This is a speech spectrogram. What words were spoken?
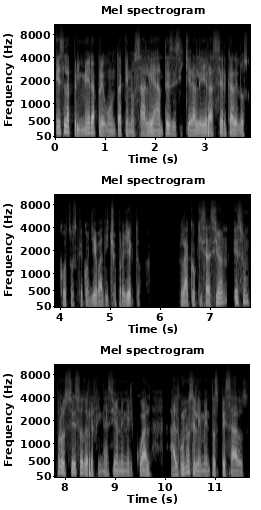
es la primera pregunta que nos sale antes de siquiera leer acerca de los costos que conlleva dicho proyecto. La coquización es un proceso de refinación en el cual algunos elementos pesados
